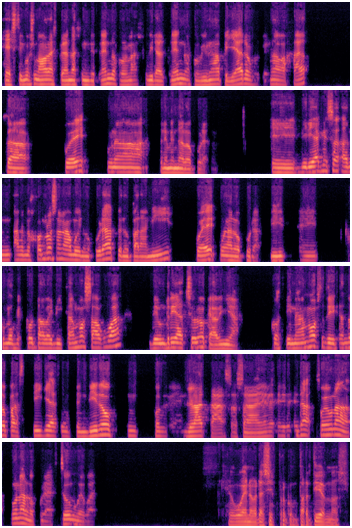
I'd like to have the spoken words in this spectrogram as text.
estuvimos una hora esperando al fin de tren, nos volvimos a subir al tren, nos volvieron a pillar, nos volvieron a bajar, o sea, fue una tremenda locura. Eh, diría que a, lo mejor no suena muy locura, pero para mí fue una locura. Y, eh, como que potabilizamos agua de un riachuelo que había. Cocinamos utilizando pastillas encendido mm, latas. O sea, era, fue una, una locura. Estuvo muy bueno. Qué bueno, gracias por compartirnos.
